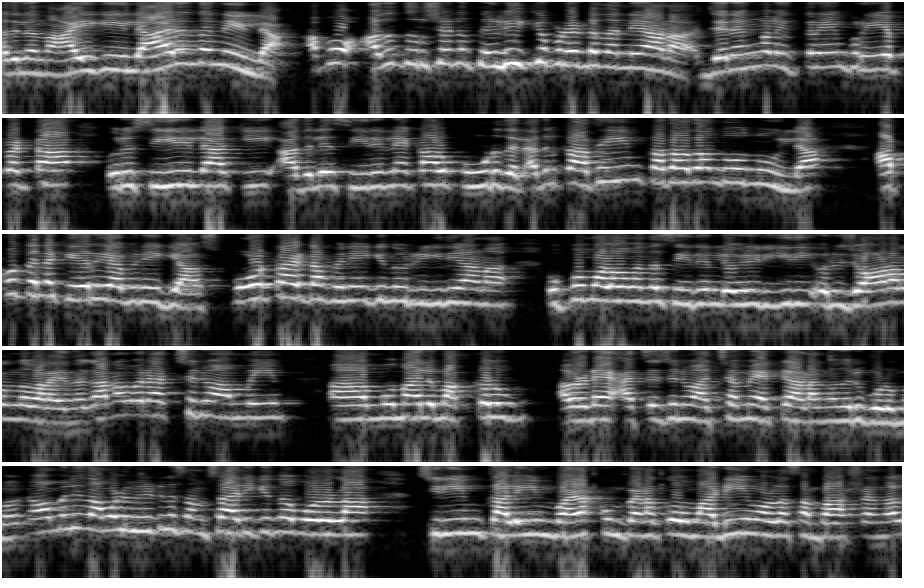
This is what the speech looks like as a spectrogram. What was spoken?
അതിലെ നായികയില്ല. ആരും തന്നെ ഇല്ല. അപ്പോ അത് തീർച്ചയായിട്ടും തെളിയിക്കപ്പെടേണ്ടത് തന്നെയാണ്. ജനങ്ങൾ ഇത്രയും പ്രിയപ്പെട്ട ഒരു സീരിയലാക്കി അതിലെ സീരിയലിനേക്കാൾ കൂടുതൽ. അതിൽ കഥയും കഥാതാൻ തോന്നുന്നില്ല അപ്പൊ തന്നെ കയറി അഭിനയിക്കുക. സ്പോട്ടായിട്ട് അഭിനയിക്കുന്ന ഒരു രീതിയാണ് ഉപ്പുമുളകം എന്ന സീരിയലിലെ ഒരു രീതി ഒരു ജോണർ എന്ന് പറയുന്നത്. കാരണം ഒരു അച്ഛനും അമ്മയും മൂന്നാൽ മക്കളും അവരുടെ അച്ഛനും അച്ഛമ്മയും ഒക്കെ അടങ്ങുന്ന ഒരു കുടുംബം. നോർമലി നമ്മൾ വീട്ടിൽ സംസാരിക്കുന്ന പോലുള്ള ചിരിയും കളിയും വഴക്കും പിണക്കവും അടിയുമുള്ള സംഭാഷണങ്ങൾ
